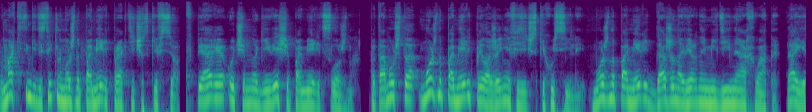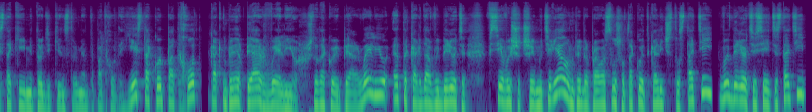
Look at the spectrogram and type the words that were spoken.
В маркетинге действительно можно померить практически все. В пиаре очень многие вещи померить сложно. Потому что можно померить приложение физических усилий. Можно померить даже, наверное, медийные охваты. Да, есть такие методики, инструменты подхода. Есть такой подход, как, например, PR value. Что такое PR value? Это когда вы берете все вышедшие материалы, например, про вас слушал такое-то количество статей, вы берете все эти статьи,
